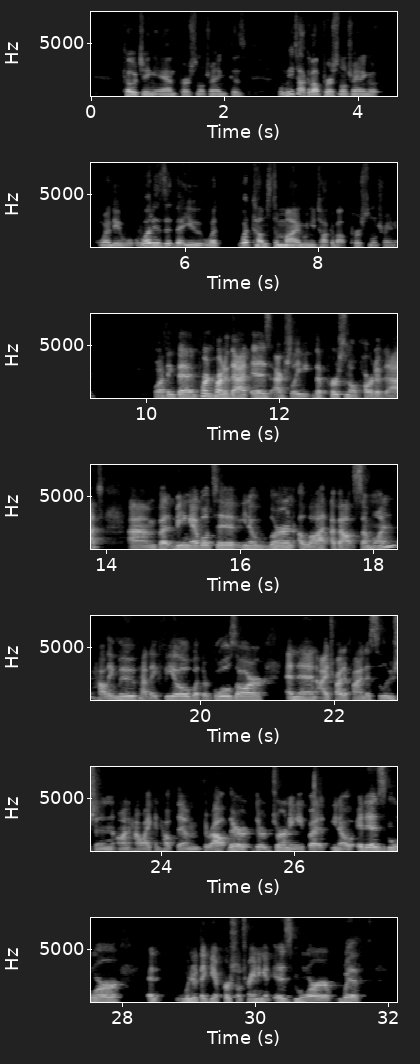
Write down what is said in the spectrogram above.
coaching and personal training. Because when we talk about personal training, Wendy, what is it that you what what comes to mind when you talk about personal training? Well, I think the important part of that is actually the personal part of that. Um, but being able to, you know, learn a lot about someone, how they move, how they feel, what their goals are, and then I try to find a solution on how I can help them throughout their their journey. But you know, it is more, and when you're thinking of personal training, it is more with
